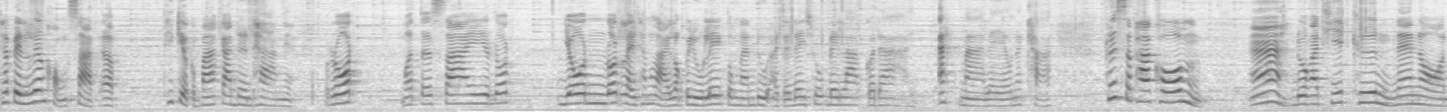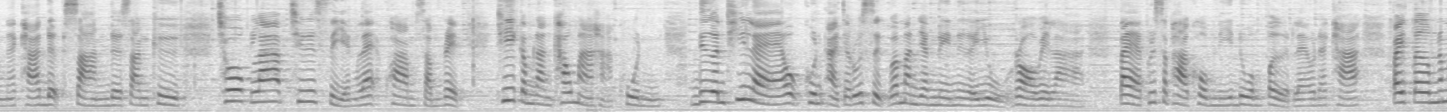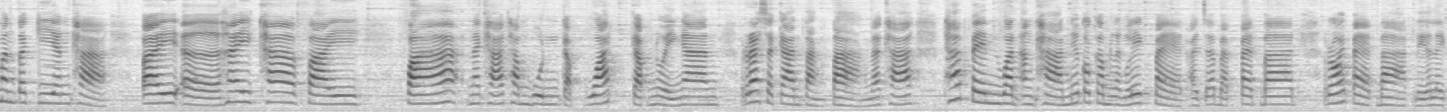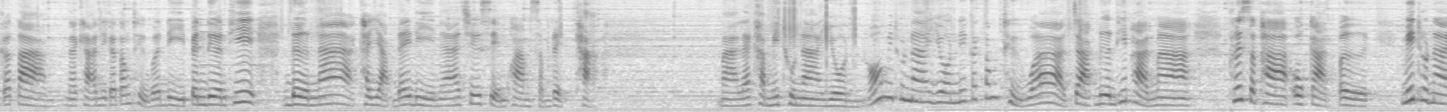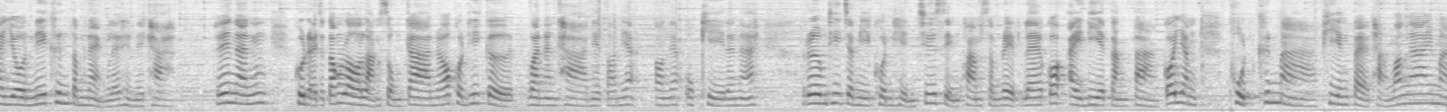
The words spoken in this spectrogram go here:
ถ้าเป็นเรื่องของสัตว์ที่เกี่ยวกับม้าการเดินทางเนี่ยรถมอเตอร์ไซค์รถยนต์รถอะไรทั้งหลายลองไปดูเลขตรงนั้นดูอาจจะได้โชคได้ลาบก็ได้อะมาแล้วนะคะ พฤษภาคมอ่าดวงอาทิตย์ขึ้นแน่นอนนะคะเดอะซันเดอะซันคือโชคลาภชื่อเสียงและความสำเร็จที่กำลังเข้ามาหาคุณ เดือนที่แล้วคุณอาจจะรู้สึกว่ามันยังเหนื่อยๆอยู่รอเวลา แต่พฤษภาคมนี้ดวงเปิดแล้วนะคะ ไปเติมน้ำมันตะเกียงค่ะ ไปให้ค่าไฟฟ้านะคะทำบุญกับวัดกับหน่วยงานราชการต่างๆนะคะ ถ้าเป็นวันอังคารเนี่ยก็กำลังเลข 8 อาจจะแบบ 8 บาท 108 บาท หรืออะไรก็ตามนะคะอันนี้ก็ต้องถือว่าดีเป็นเดือนที่เดินหน้าขยับได้ดีนะ ชื่อเสียงความสำเร็จค่ะ มาแล้วค่ะมิถุนายนอ๋อมิถุนายนนี่ก็ต้องถือว่าจากเดือนที่ผ่านมาพฤษภาโอกาสเปิด มิถุนายนนี่ขึ้นตำแหน่งเลยเห็นไหมคะเพราะฉะนั้นคุณอาจจะต้องรอหลังสงการเนาะคนที่เกิดวันอังคารเนี่ยตอนนี้ตอนนี้โอเคแล้วนะ เริ่มที่จะมีคนเห็นชื่อเสียงความสำเร็จแล้วก็ไอเดียต่างๆ ก็ยังผุดขึ้นมา เพียงแต่ถามว่าง่ายไหม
